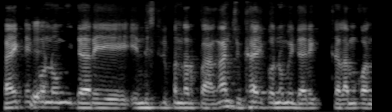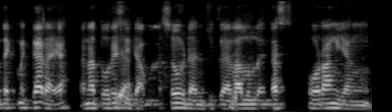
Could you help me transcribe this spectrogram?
baik ya. ekonomi yeah. dari industri penerbangan juga ekonomi dari dalam konteks negara ya karena turis yeah. tidak masuk dan juga lalu lintas orang yang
